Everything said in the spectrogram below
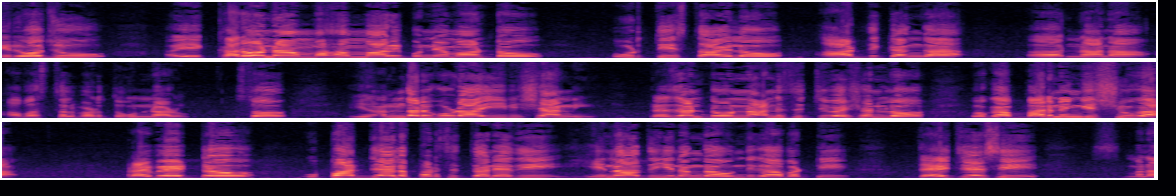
ఈరోజు ఈ కరోనా మహమ్మారి పుణ్యమాంటో పూర్తి స్థాయిలో ఆర్థికంగా నానా అవస్థలు పడుతూ ఉన్నాడు. సో అందరూ కూడా ఈ విషయాన్ని ప్రజెంట్ ఉన్న అన్ని సిచ్యువేషన్లో ఒక బర్నింగ్ ఇష్యూగా ప్రైవేటు ఉపాధ్యాయుల పరిస్థితి అనేది హీనాతిహీనంగా ఉంది కాబట్టి దయచేసి మన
